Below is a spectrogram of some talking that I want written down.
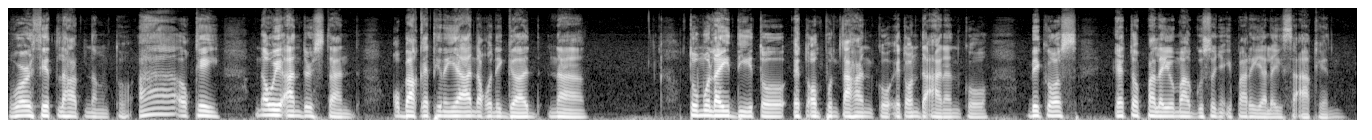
worth it lahat ng to. Ah, okay. Now I understand kung bakit hinayaan ako ni God na tumulay dito, ito ang puntahan ko, ito ang daanan ko, because ito pala yung mga gusto niya iparealize sa akin.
